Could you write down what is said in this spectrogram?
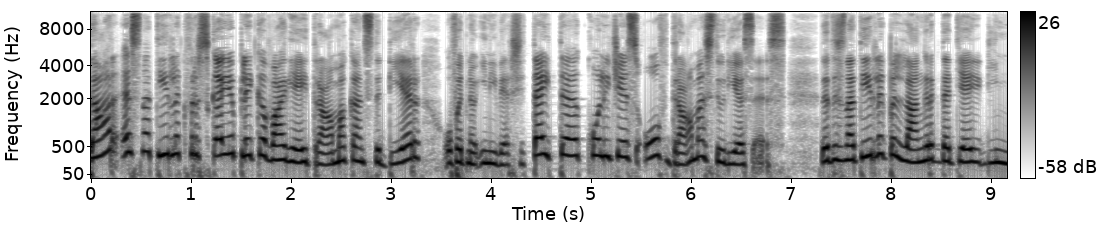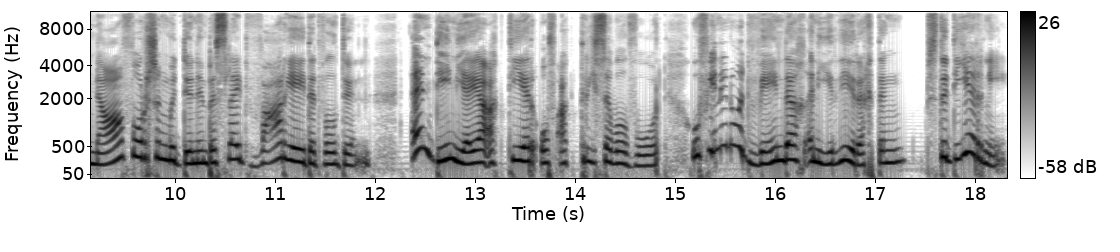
Daar is natuurlik verskeie plekke waar jy drama kan studeer, of dit nou universiteite, colleges of drama studios is. Dit is natuurlik belangrik dat jy die navorsing moet doen en besluit waar jy dit wil doen. Indien jy 'n akteur of aktrise wil word, hoef jy nie noodwendig in hierdie rigting studeer nie,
